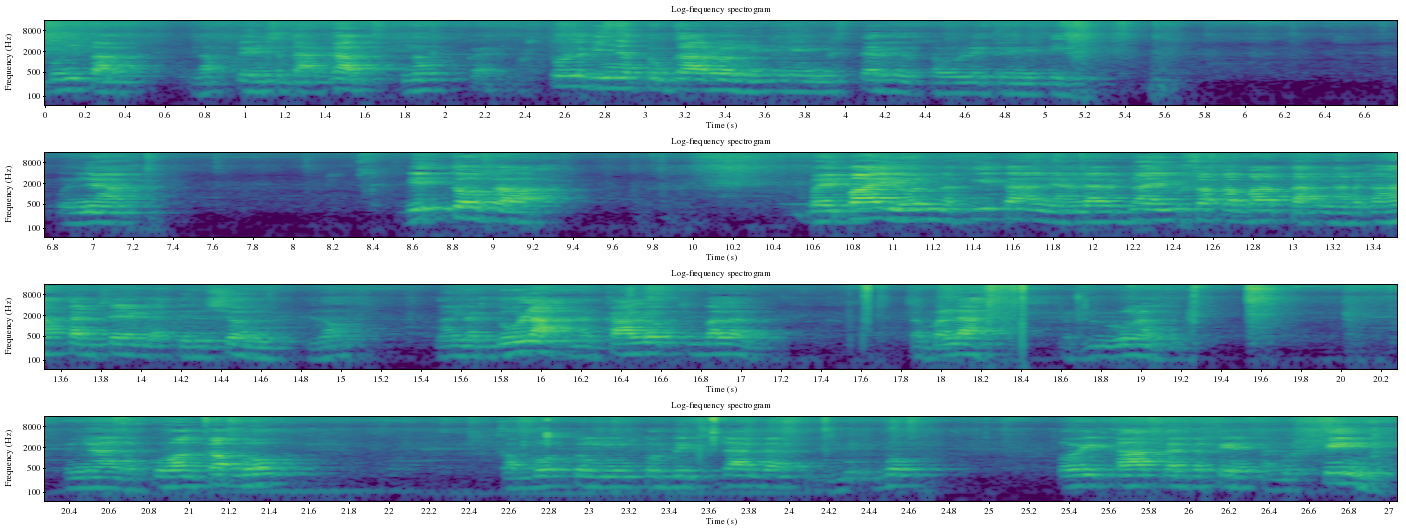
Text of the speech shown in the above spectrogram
buntag lapin sa dagat no gusto lagi niya tugaron ni kining misteryo sa Holy Trinity unya dito sa baybayon, nakita niya na na yung sa kabata nga nakahatag sa iyang atensyon, no? Nga nagdula, nagkalot sa balag, sa balas, naglungag. Kanya, nakuha kabo, kabo tong tubig sa dagat, bukbok. Oy, kahatag kasi sa Agustin,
